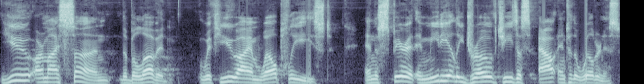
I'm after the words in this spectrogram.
You are my Son, the beloved. With you I am well pleased. And the Spirit immediately drove Jesus out into the wilderness.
